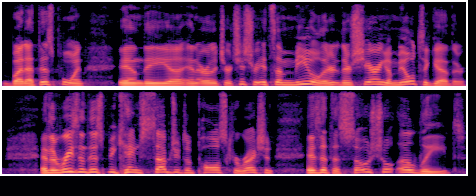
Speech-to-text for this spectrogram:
But at this point in the uh, in early church history, it's a meal. They're, they're sharing a meal together. And the reason this became subject of Paul's correction is that the social elite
